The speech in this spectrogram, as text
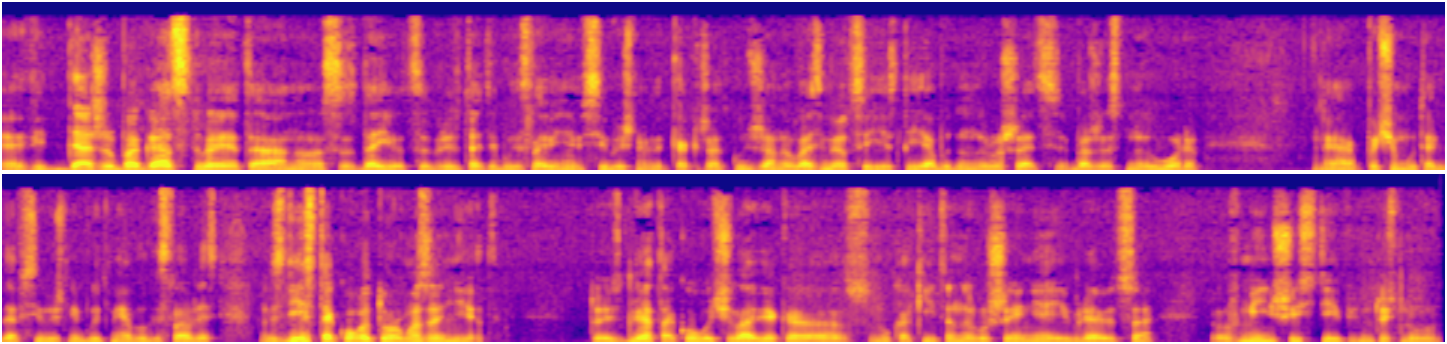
Э, ведь даже богатство это, оно создается в результате благословения Всевышнего. Как же, откуда же оно возьмется, если я буду нарушать божественную волю, а почему тогда Всевышний будет меня благословлять. Здесь такого тормоза нет. То есть для такого человека ну, какие-то нарушения являются в меньшей степени. То есть ну,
